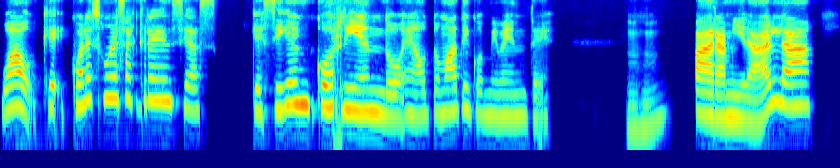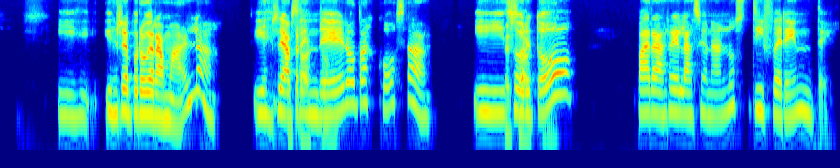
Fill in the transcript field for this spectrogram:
wow, ¿qué, ¿cuáles son esas creencias que siguen corriendo en automático en mi mente? Para mirarla y, y, reprogramarla y reaprender otras cosas. Y sobre todo para relacionarnos diferente.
